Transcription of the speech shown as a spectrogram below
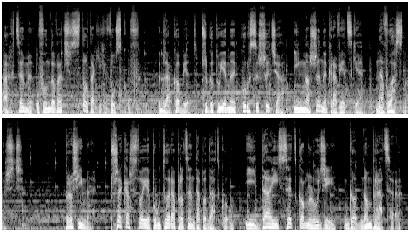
a chcemy ufundować 100 takich wózków. Dla kobiet przygotujemy kursy szycia i maszyny krawieckie na własność. Prosimy, przekaż swoje 1,5% podatku i daj setkom ludzi godną pracę.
